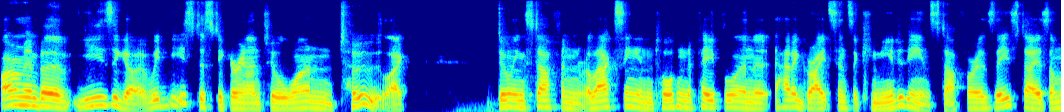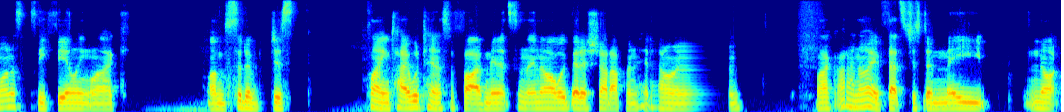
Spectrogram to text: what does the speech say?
I remember years ago, we used to stick around till one, two, like doing stuff and relaxing and talking to people and it had a great sense of community and stuff whereas these days i'm honestly feeling like i'm sort of just playing table tennis for five minutes and then oh we better shut up and head home. Like i don't know if that's just a me not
